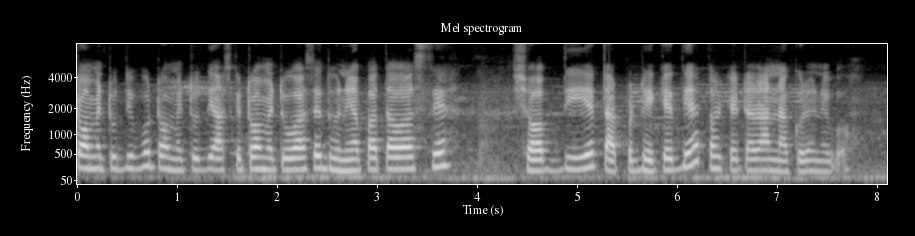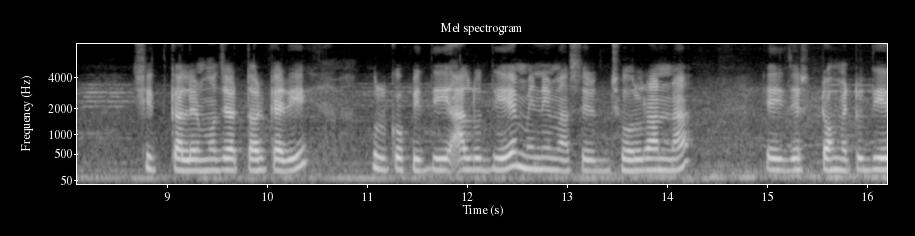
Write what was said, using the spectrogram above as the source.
টমেটো দিব। টমেটো দিয়ে আজকে টমেটো আছে, ধনিয়া পাতাও আছে, সব দিয়ে তারপর ঢেকে দিয়ে তরকারিটা রান্না করে নেব। শীতকালের মজার তরকারি, ফুলকপি দিয়ে আলু দিয়ে মিনি মাছের ঝোল রান্না। এই যে টমেটো দিয়ে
